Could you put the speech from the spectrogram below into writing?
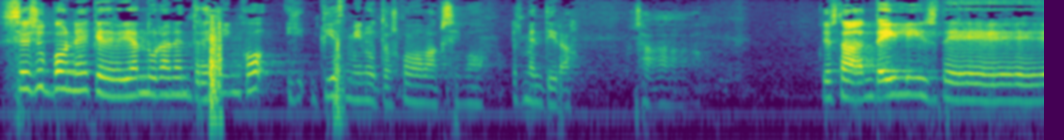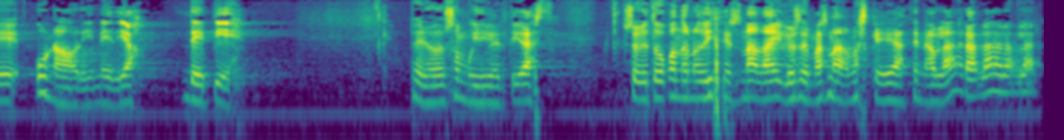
Se supone que deberían durar entre 5 y 10 minutos como máximo. Es mentira. O sea, yo estaba en dailies de una hora y media, de pie. Pero son muy divertidas sobre todo cuando no dices nada y los demás nada más que hacen hablar, hablar, hablar.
